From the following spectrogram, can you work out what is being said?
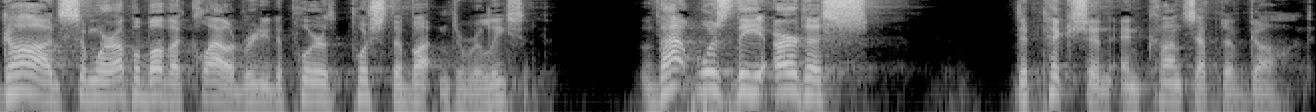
God somewhere up above a cloud ready to push the button to release it. That was the artist's depiction and concept of God.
